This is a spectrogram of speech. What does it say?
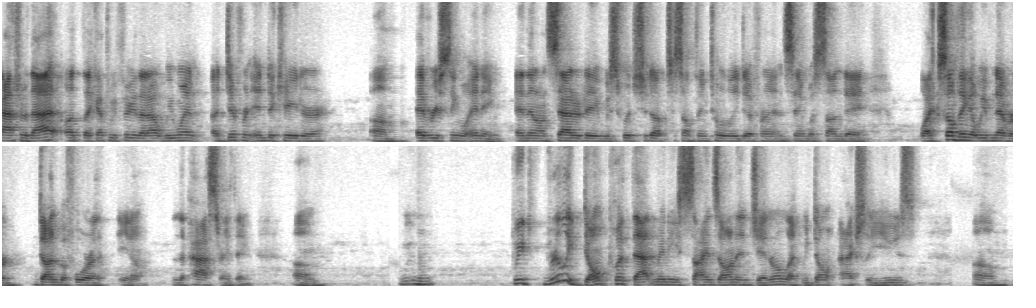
After that, uh, like after we figured that out, we went a different indicator um, every single inning. And then on Saturday, we switched it up to something totally different. And same with Sunday, like something that we've never done before, you know, in the past or anything. Um, we, we really don't put that many signs on in general. Like we don't actually use um,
